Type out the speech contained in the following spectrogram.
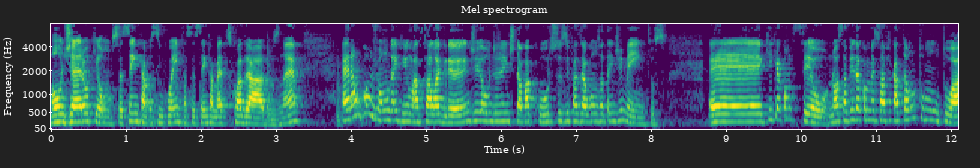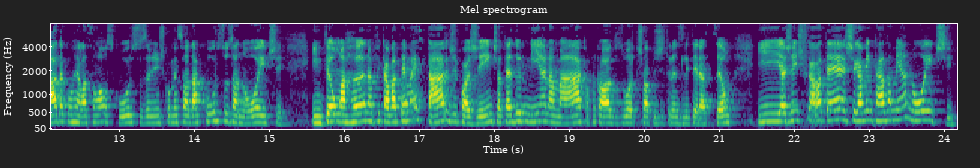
onde era o quê? Uns 60, 50, 60 metros quadrados, né? Era um conjunto, enfim, uma sala grande onde a gente dava cursos e fazia alguns atendimentos. O é, que, que aconteceu? Nossa vida começou a ficar tão tumultuada com relação aos cursos, a gente começou a dar cursos à noite, então a Hanna ficava até mais tarde com a gente, até dormia na maca por causa dos workshops de transliteração, e a gente ficava até, chegava em casa meia-noite,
